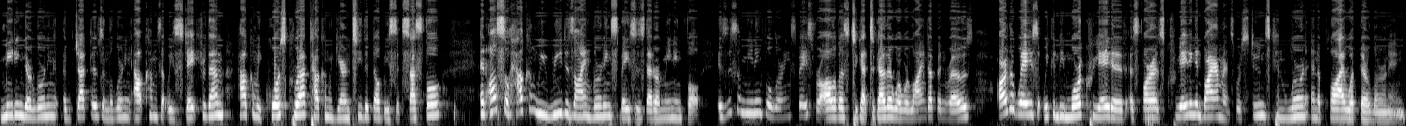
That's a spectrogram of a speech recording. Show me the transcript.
meeting their learning objectives and the learning outcomes that we state for them? How can we course correct? How can we guarantee that they'll be successful? And also, how can we redesign learning spaces that are meaningful? is this a meaningful learning space for all of us to get together where we're lined up in rows? Are there ways that we can be more creative as far as creating environments where students can learn and apply what they're learning?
